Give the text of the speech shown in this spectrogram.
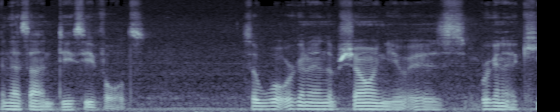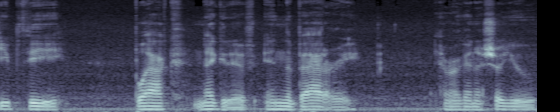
and that's on DC volts. So what we're going to end up showing you is we're going to keep the black negative in the battery and we're going to show you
